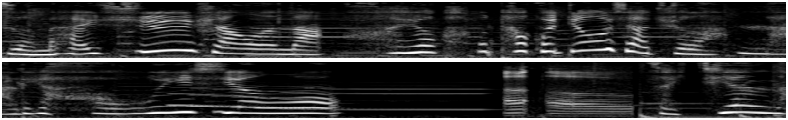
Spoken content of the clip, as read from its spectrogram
怎么还续上了呢？哎呦，它快掉下去了，哪里好危险哦！再见了，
